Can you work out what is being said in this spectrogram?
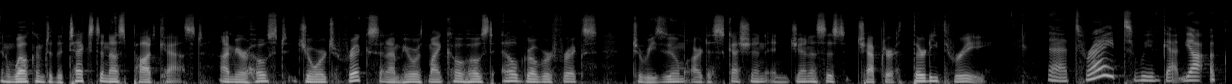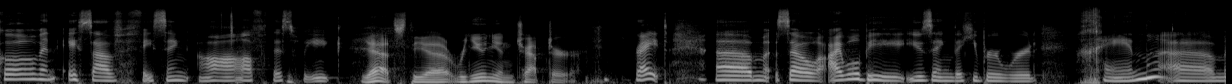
and welcome to the Text and Us podcast. I'm your host, George Fricks, and I'm here with my co host, Elle Grover Fricks, to resume our discussion in Genesis chapter 33. That's right. We've got Yaakov and Esav facing off this week. Yeah, it's the uh, reunion chapter. Right. Um, so I will be using the Hebrew word chen um,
